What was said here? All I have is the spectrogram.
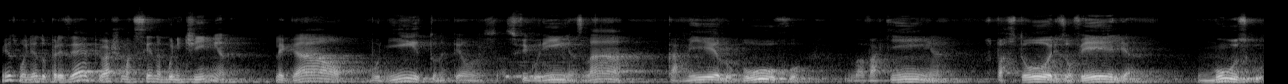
Mesmo olhando o presépio, eu acho uma cena bonitinha, né? legal, bonito, né? tem as figurinhas lá, camelo, burro, uma vaquinha, os pastores, ovelha, um musgo,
